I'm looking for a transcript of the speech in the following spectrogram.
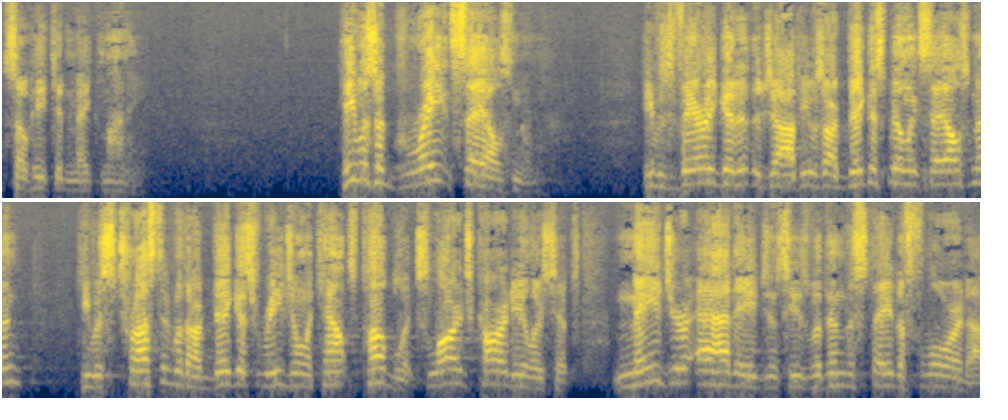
so he could make money. He was a great salesman. He was very good at the job. He was our biggest billing salesman. He was trusted with our biggest regional accounts, Publix, large car dealerships, major ad agencies within the state of Florida.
